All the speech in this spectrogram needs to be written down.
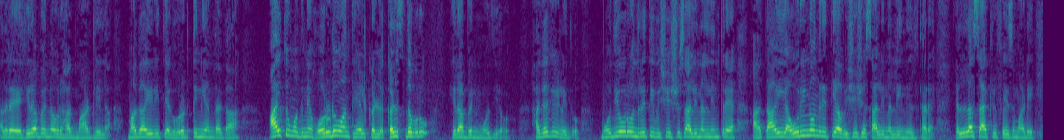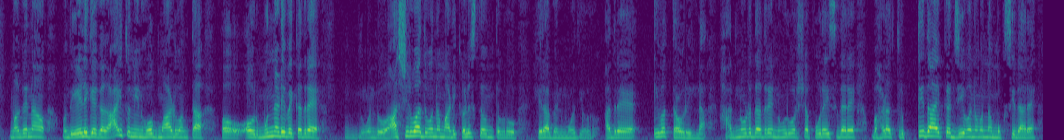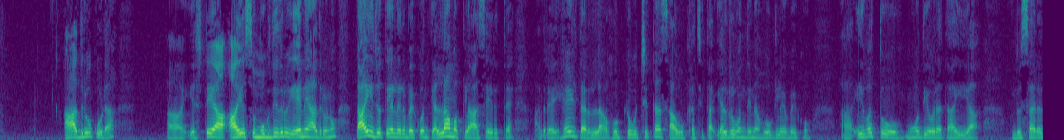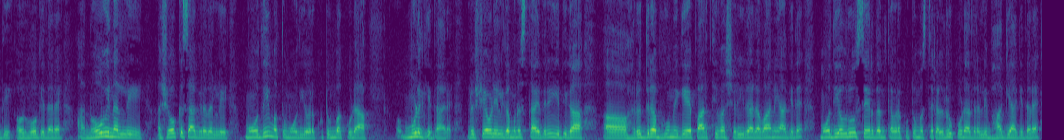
ಆದರೆ ಹಿರಾಬೆನ್ ಅವರು ಹಾಗೆ ಮಾಡಲಿಲ್ಲ. ಮಗ ಈ ರೀತಿಯಾಗಿ ಹೊರಡ್ತೀನಿ ಅಂದಾಗ, ಆಯಿತು ಮಗನೇ, ಹೊರಡು ಅಂತ ಹೇಳಿ ಕಳ್ ಕಳಿಸಿದವರು ಹಿರಾಬೆನ್ ಮೋದಿ ಅವರು. ಹಾಗಾಗಿ ಹೇಳಿದ್ದು ಮೋದಿಯವರು ಒಂದು ರೀತಿ ವಿಶೇಷ ಸಾಲಿನಲ್ಲಿ ನಿಂತರೆ ಆ ತಾಯಿ ಅವರಿನ್ನೊಂದು ರೀತಿಯ ವಿಶೇಷ ಸಾಲಿನಲ್ಲಿ ನಿಲ್ತಾರೆ. ಎಲ್ಲ ಸ್ಯಾಕ್ರಿಫೈಸ್ ಮಾಡಿ ಮಗನ ಒಂದು ಏಳಿಗೆಗೆ ಆಯಿತು ನೀನು ಹೋಗಿ ಮಾಡು ಅಂತ ಅವ್ರು ಮುನ್ನಡಿಬೇಕಾದ್ರೆ ಒಂದು ಆಶೀರ್ವಾದವನ್ನು ಮಾಡಿ ಕಳಿಸ್ದಂಥವ್ರು ಹೀರಾಬೆನ್ ಮೋದಿ ಅವರು. ಆದರೆ ಇವತ್ತು ಅವರಿಲ್ಲ. ಹಾಗೆ ನೋಡೋದಾದರೆ ನೂರು ವರ್ಷ ಪೂರೈಸಿದ್ದಾರೆ ಬಹಳ ತೃಪ್ತಿದಾಯಕ ಜೀವನವನ್ನು ಮುಗಿಸಿದ್ದಾರೆ. ಆದರೂ ಕೂಡ ಎಷ್ಟೇ ಆಯಸ್ಸು ಮುಗ್ದಿದ್ರು ಏನೇ ಆದ್ರೂ ತಾಯಿ ಜೊತೆಯಲ್ಲಿರಬೇಕು ಅಂತ ಎಲ್ಲ ಮಕ್ಕಳ ಆಸೆ ಇರುತ್ತೆ. ಆದರೆ ಹೇಳ್ತಾರಲ್ಲ, ಹುಟ್ಟು ಉಚಿತ, ಸಾವು ಖಚಿತ. ಎಲ್ಲರೂ ಒಂದಿನ ಹೋಗಲೇಬೇಕು. ಇವತ್ತು ಮೋದಿಯವರ ತಾಯಿಯ ಒಂದು ಸರದಿ, ಅವ್ರು ಹೋಗಿದ್ದಾರೆ. ಆ ನೋವಿನಲ್ಲಿ, ಅಶೋಕ ಸಾಗರದಲ್ಲಿ ಮೋದಿ ಮತ್ತು ಮೋದಿಯವರ ಕುಟುಂಬ ಕೂಡ ಮುಳುಗಿದ್ದಾರೆ. ದೃಶ್ಯಾವಳಿಯಲ್ಲಿ ಗಮನಿಸ್ತಾ ಇದ್ದೀರಿ. ಇದೀಗ ರುದ್ರಭೂಮಿಗೆ ಪಾರ್ಥಿವ ಶರೀರ ರವಾನೆ ಆಗಿದೆ. ಮೋದಿಯವರೂ ಸೇರಿದಂತೆ ಅವರ ಕುಟುಂಬಸ್ಥರೆಲ್ಲರೂ ಕೂಡ ಅದರಲ್ಲಿ ಭಾಗಿಯಾಗಿದ್ದಾರೆ.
